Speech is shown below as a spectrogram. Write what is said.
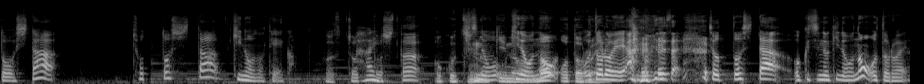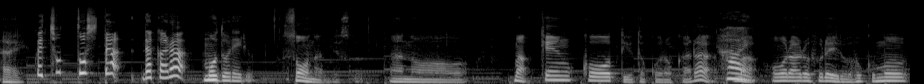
としたちょっとした機能の低下。ちょっとしたお口の機能の衰え。あごめんなさい。ちょっとしたお口の機能の衰え、はい、これちょっとしただから戻れる。そうなんです。あのーまあ、健康っていうところから、はい。まあ、オーラルフレイルを含む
